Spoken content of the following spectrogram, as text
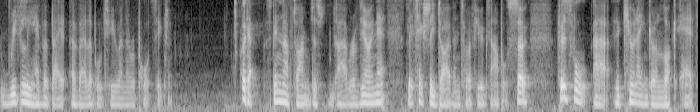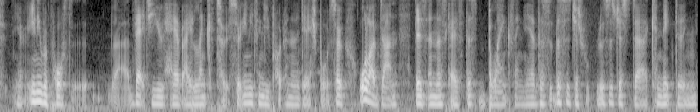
readily have ab- available to you in the report section. Okay, spend enough time just uh, reviewing that. Let's actually dive into a few examples. So, first of all, uh, the Q and A can go and look at you know, any report uh, that you have a link to. So anything you put in the dashboard. So all I've done is, in this case, this blank thing here. This this is just this is just uh, connecting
